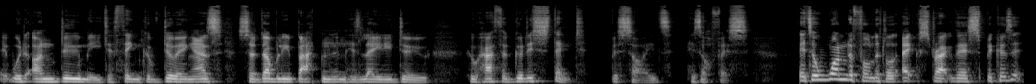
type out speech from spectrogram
it would undo me to think of doing as Sir W. Batten and his lady do, who hath a good estate besides his office. It's a wonderful little extract, this, because it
